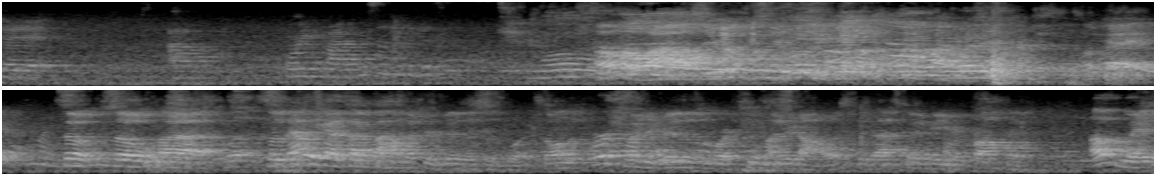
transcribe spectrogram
get um, forty-five percent of the business. Oh, wow. So you're, so you're willing to give up 25 Okay. So, so, uh, so now we gotta talk about how much your business is worth. So on the first one, your business is worth two hundred dollars, because that's gonna be your profit, of which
